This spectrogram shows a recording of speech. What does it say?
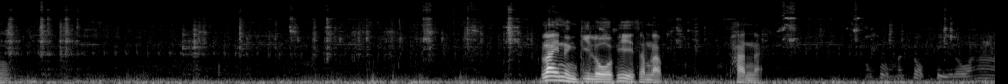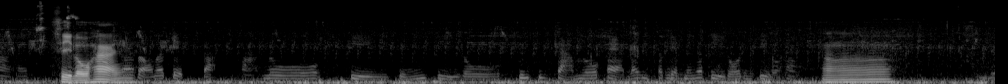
มไล่หนึ่งกิโลพี่สำหรับพันอะของผมมันตกสี่โลห้าครับสี่โลห้าแค่สองสเต็ปสามสามโลสี่ถึงสี่โลถึงถึงสามโลแปดแล้วอีกสเต็ปหนึงก็สี่โลถึงสี่โลห้าอ๋อกิโล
